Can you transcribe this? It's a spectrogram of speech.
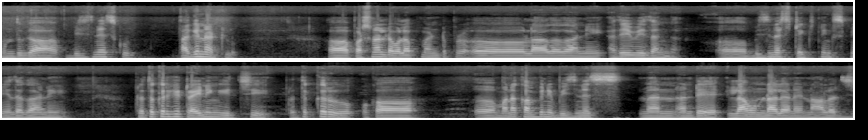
ముందుగా బిజినెస్కు తగినట్లు పర్సనల్ డెవలప్మెంట్ లాగా కానీ అదేవిధంగా బిజినెస్ టెక్నిక్స్ మీద కానీ ప్రతి ఒక్కరికి ట్రైనింగ్ ఇచ్చి ప్రతి ఒక్కరు ఒక మన కంపెనీ బిజినెస్ మ్యాన్ అంటే ఇలా ఉండాలి అనే నాలెడ్జ్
